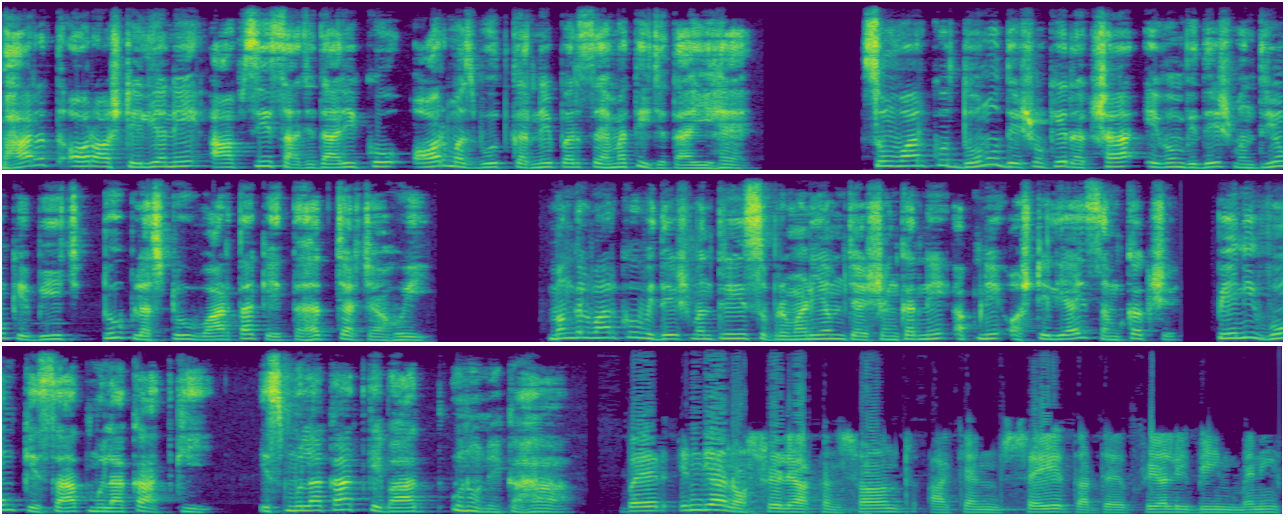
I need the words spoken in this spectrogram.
भारत और ऑस्ट्रेलिया ने आपसी साझेदारी को और मज़बूत करने पर सहमति जताई है। सोमवार को दोनों देशों के रक्षा एवं विदेश मंत्रियों के बीच टू प्लस टू वार्ता के तहत चर्चा हुई। मंगलवार को विदेश मंत्री सुब्रमण्यम जयशंकर ने अपने ऑस्ट्रेलियाई समकक्ष पेनी वोंग के साथ मुलाकात की। इस मुलाकात के बाद उन्होंने कहा Where India and Australia are concerned, I can say that there have really been many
